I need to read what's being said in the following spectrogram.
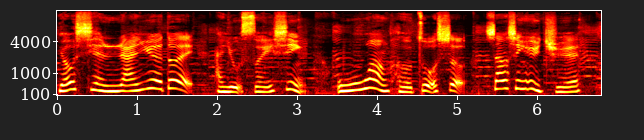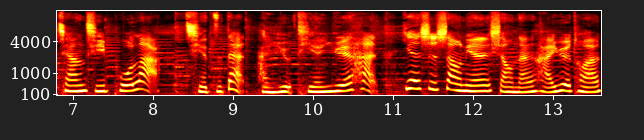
有显然乐队，还有随性无望合作社、伤心欲绝、枪击泼辣、茄子蛋，还有田约翰。厌世少年小男孩乐团、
